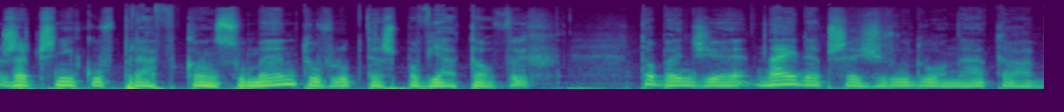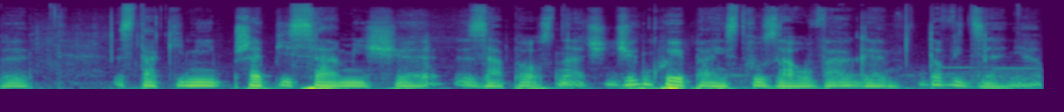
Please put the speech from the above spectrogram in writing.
rzeczników praw konsumentów lub też powiatowych. To będzie najlepsze źródło na to, aby z takimi przepisami się zapoznać. Dziękuję Państwu za uwagę. Do widzenia.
